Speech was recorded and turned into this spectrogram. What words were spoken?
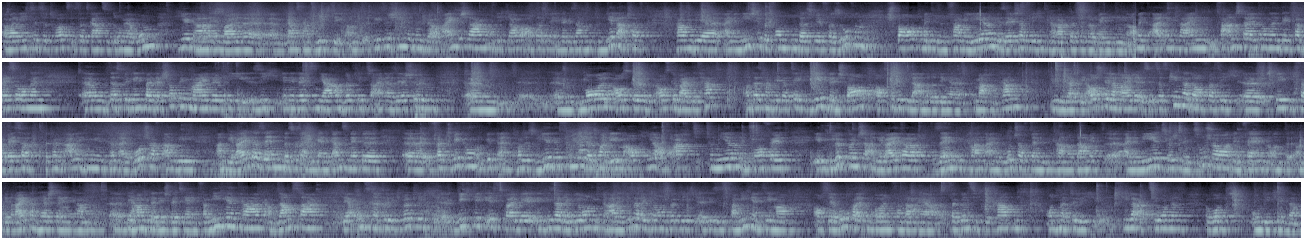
aber nichtsdestotrotz ist das Ganze drumherum hier gerade in Walde ähm, ganz, ganz wichtig. Und diese Schiene sind wir auch eingeschlagen und ich glaube auch, dass wir in der gesamten Turnierlandschaft haben wir eine Nische gefunden, dass wir versuchen, Sport mit diesem familiären, gesellschaftlichen Charakter zu verbinden. Auch mit all den kleinen Veranstaltungen, den Verbesserungen. Ähm, das beginnt bei der Shoppingmeile, die sich in den letzten Jahren wirklich zu einer sehr schönen ähm, äh, Mall ausge, ausgeweitet hat und dass man hier tatsächlich neben dem Sport auch viele, viele andere Dinge machen kann. Wie gesagt, die Ausstellermeile, es ist das Kinderdorf, was sich äh, stetig verbessert. Wir können alle hingehen, können eine Botschaft an die, an die Reiter senden. Das ist eigentlich eine ganz nette äh, Verquickung und gibt ein tolles Wir-Gefühl, dass man eben auch hier auf acht Turnieren im Vorfeld eben Glückwünsche an die Reiter senden kann, eine Botschaft senden kann und damit äh, eine Nähe zwischen dem Zuschauer, dem Fan und, und den Reitern herstellen kann. Äh, wir haben wieder den speziellen Familientag am Samstag der uns natürlich wirklich äh, wichtig ist, weil wir in dieser Region, gerade in dieser Region, wirklich äh, dieses Familienthema auch sehr hochhalten wollen. Von daher vergünstigte Karten und natürlich viele Aktionen rund um die Kinder.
